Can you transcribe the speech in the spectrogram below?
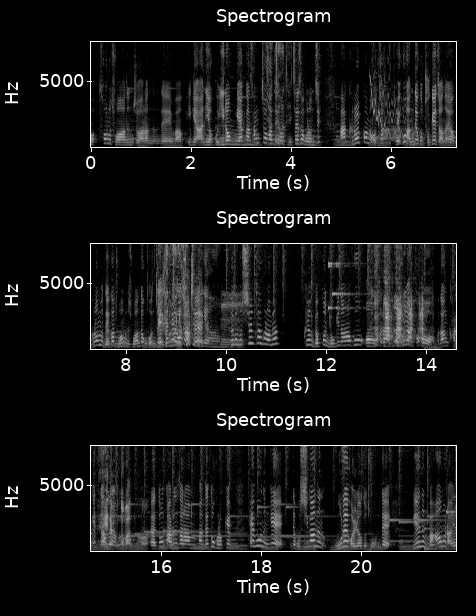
어, 서로 좋아하는 줄 알았는데 막 이게 아니었고 이런 게 약간 상처가, 상처가 돼, 되죠. 돼서 그런지 아 그럴 거면 어차피 되고 안 되고 두 개잖아요. 그러면 내가 좋아하면 좋아한다고 먼저 내 얘기를 감정을 해보자. 솔직하게. 네. 어. 그래서 뭐 싫다 그러면 그냥 몇 번 욕이나 하고 어 그래, 그냥 어 난 가겠다 에이 그냥 나쁜 놈아. 어. 네, 또 다른 사람한테 또 그렇게 해보는 게 근데 뭐 시간은 오래 걸려도 좋은데 얘는 마음을 아예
